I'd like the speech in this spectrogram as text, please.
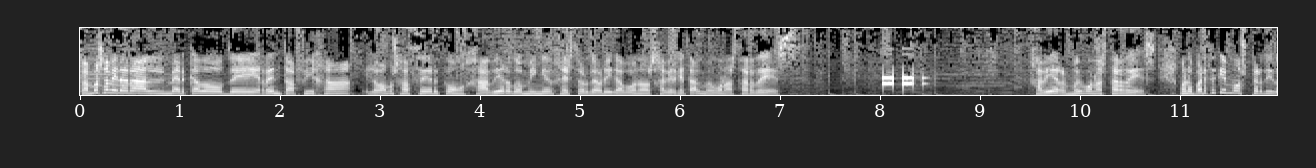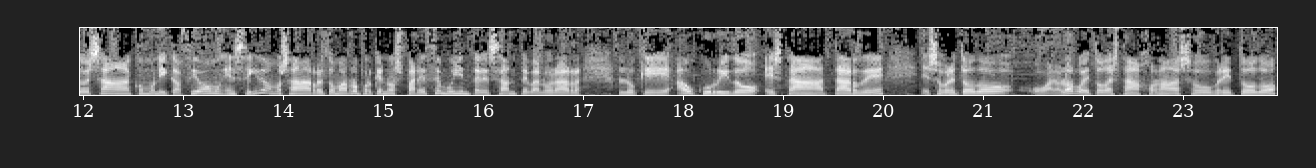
Vamos a mirar al mercado de renta fija y lo vamos a hacer con Javier Domínguez, gestor de Origa Bonos. Javier, ¿qué tal? Muy buenas tardes. Javier, muy buenas tardes. Bueno, parece que hemos perdido esa comunicación. Enseguida vamos a retomarlo porque nos parece muy interesante valorar lo que ha ocurrido esta tarde, eh, sobre todo, o a lo largo de toda esta jornada, sobre todo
